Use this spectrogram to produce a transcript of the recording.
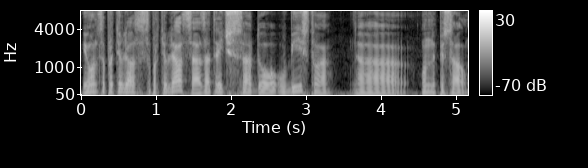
И он сопротивлялся, сопротивлялся, а за три часа до убийства он написал,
